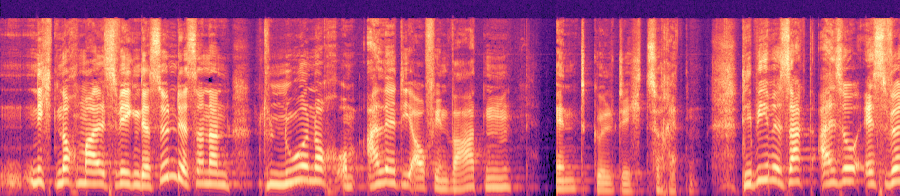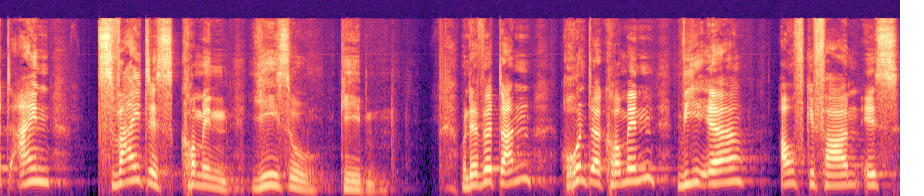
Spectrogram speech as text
nicht nochmals wegen der Sünde, sondern nur noch um alle, die auf ihn warten, endgültig zu retten. Die Bibel sagt also, es wird ein zweites Kommen Jesu geben. Und er wird dann runterkommen, wie er aufgefahren ist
